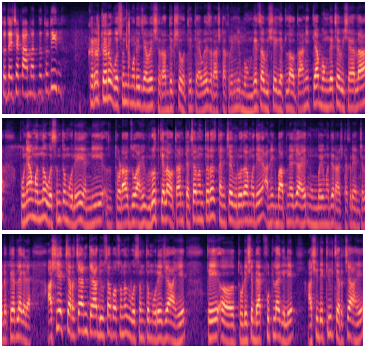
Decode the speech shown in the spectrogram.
तो त्याच्या कामातनं तो देईल. खरं तर वसंत मोरे ज्यावेळेस शहराध्यक्ष होते त्यावेळेस राज ठाकरेंनी भोंग्याचा विषय घेतला होता आणि त्या भोंग्याच्या विषयाला पुण्यामधनं वसंत मोरे यांनी थोडा जो आहे विरोध केला होता आणि त्याच्यानंतरच त्यांच्या विरोधामध्ये अनेक बातम्या ज्या आहेत मुंबईमध्ये राज ठाकरे यांच्याकडे पेरल्या गेल्या. अशी एक चर्चा आणि त्या दिवसापासूनच वसंत मोरे जे आहेत ते थोडेसे बॅकफुटला गेले. अशी देखील चर्चा आहे.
